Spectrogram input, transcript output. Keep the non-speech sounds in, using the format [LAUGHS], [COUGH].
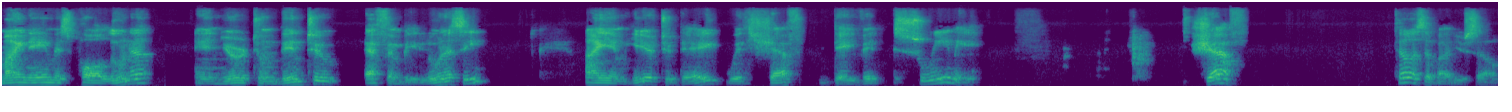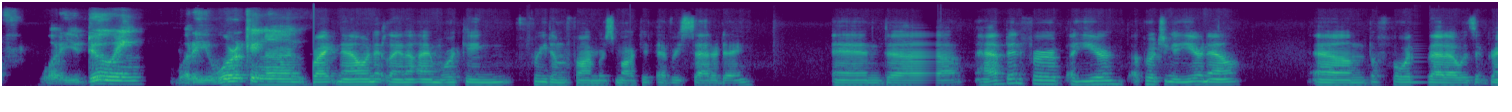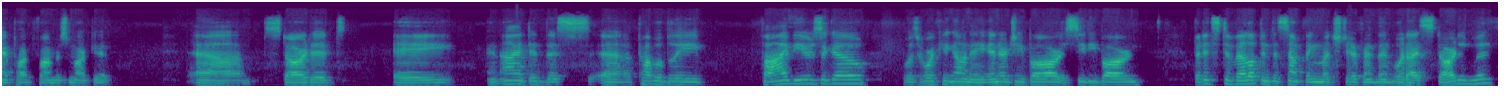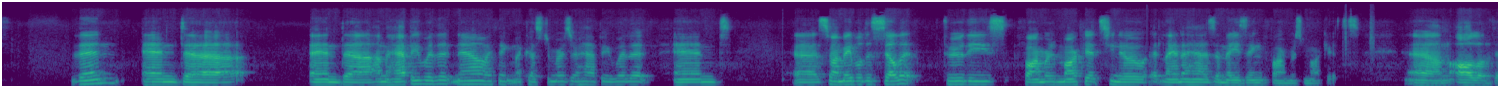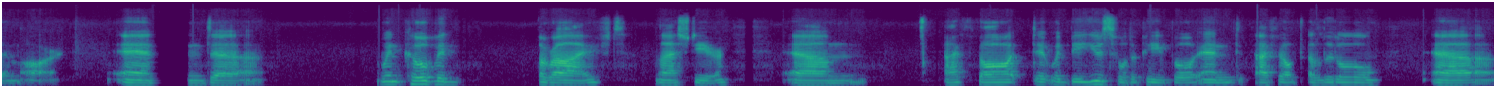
My name is Paul Luna, and you're tuned into F&B Lunacy. I am here today with Chef David Sweeney. Chef, tell us about yourself. What are you doing? What are you working on? Right now in Atlanta, I'm working Freedom Farmers Market every Saturday and uh, have been for a year, approaching a year now. Um, before that, I was at Grant Park Farmers Market. Uh, started a, and I did this uh, probably five years ago. Was working on a energy bar, a Seedy bar, but it's developed into something much different than what I started with then, and uh, and uh, I'm happy with it now. I think my customers are happy with it, and uh, so I'm able to sell it through these farmers markets. You know, Atlanta has amazing farmers markets. Um, all of them are. And, and uh, when COVID arrived last year, um, I thought it would be useful to people, and I felt a little uh,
